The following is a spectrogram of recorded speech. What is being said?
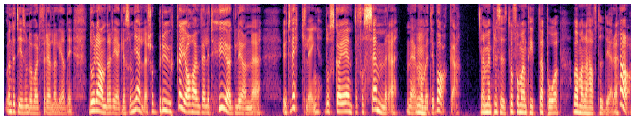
under tid som du har varit föräldraledig, då är det andra regler som gäller. Så brukar jag ha en väldigt hög löneutveckling, då ska jag inte få sämre när jag Mm. kommer tillbaka. Ja men precis, då får man titta på vad man har haft tidigare. Ja.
